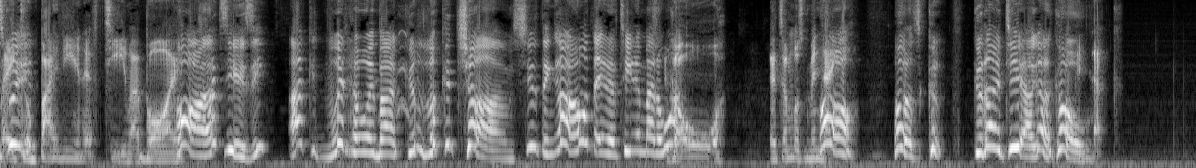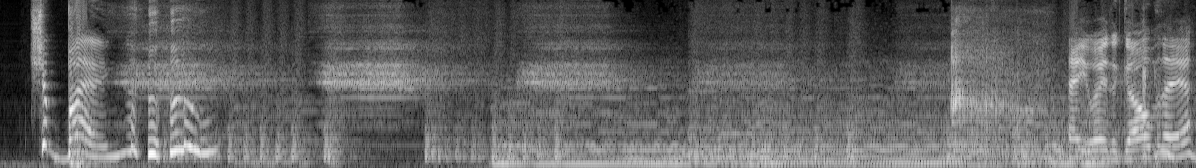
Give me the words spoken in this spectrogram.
Make her screen. buy the NFT, my boy. Oh, that's easy. I could win her way by a good looking charms. She'll think, oh, I want the NFT no matter what. Go. It's almost midnight. Oh, oh, that's good. Good idea. I gotta go. Look. Shebang! hey, you ready to go over there?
